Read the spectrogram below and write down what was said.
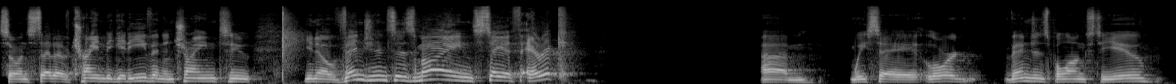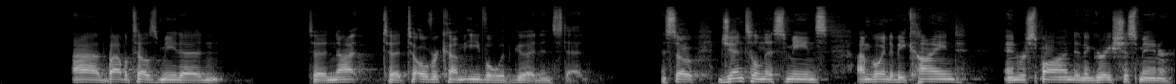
So instead of trying to get even and trying to, you know, vengeance is mine, saith Eric, um, we say, Lord, vengeance belongs to you. Uh, the Bible tells me to, to not to, to overcome evil with good instead. And so gentleness means I'm going to be kind and respond in a gracious manner.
